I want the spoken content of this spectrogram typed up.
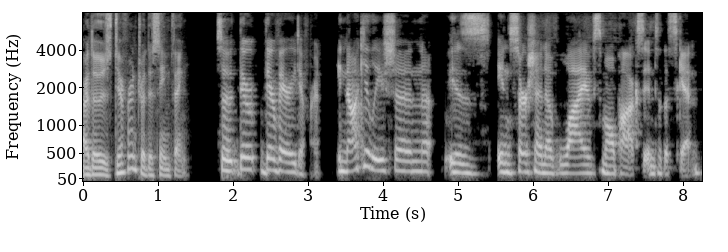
Are those different or the same thing? So they're they're very different. Inoculation is insertion of live smallpox into the skin,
